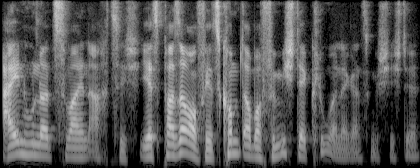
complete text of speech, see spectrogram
182. Jetzt pass auf, jetzt kommt aber für mich der Clou an der ganzen Geschichte.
